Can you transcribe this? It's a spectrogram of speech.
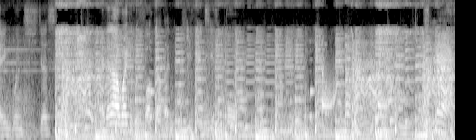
Penguins just. And then I wake him the fuck up and he thinks he's a bull. Smash!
